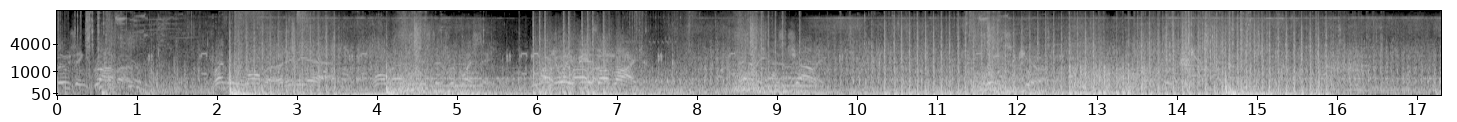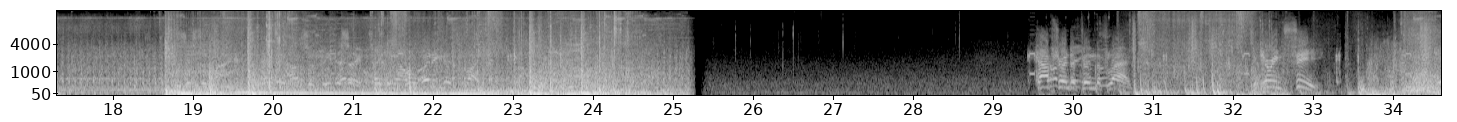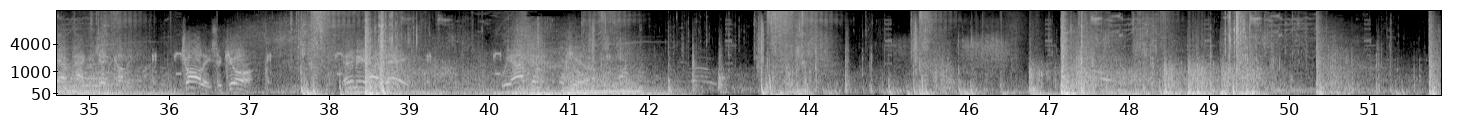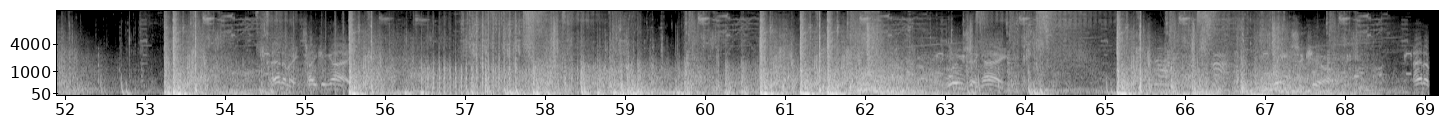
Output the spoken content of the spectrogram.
Bravo. Friendly Warbird in the air. Warbird assistance requested. Our UAV is online. Enemy has Charlie. Capture and defend the flags. Securing C. Care package incoming. Charlie, secure. Enemy has A. We have them secure. Enemy taking A. Hey.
